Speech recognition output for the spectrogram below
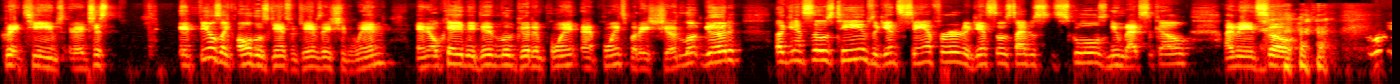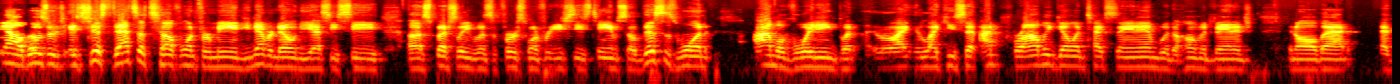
great teams, and it just it feels like all those games were games they should win. And okay, they did look good in point at points, but they should look good against those teams, against Stanford, against those type of schools, New Mexico. I mean, so right now those are it's just that's a tough one for me, and you never know in the SEC, uh, especially was the first one for each of these teams. So this is one I'm avoiding, but like like you said, I'm probably going Texas A&M with a home advantage and all that at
